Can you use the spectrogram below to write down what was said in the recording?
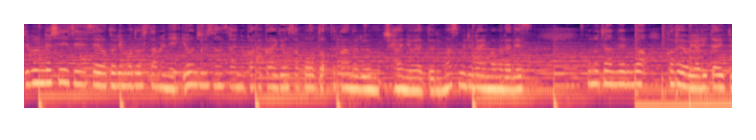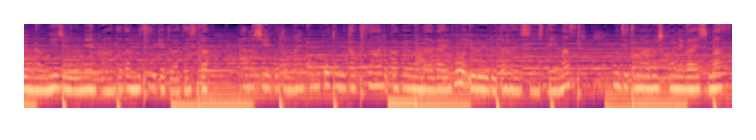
自分らしい人生を取り戻すために43歳のカフェ開業サポートセカンドルーム支配人をやっておりますミルラ今村です。このチャンネルはカフェをやりたいという夢を25年間温め続けた私が楽しいこともへこむこともたくさんあるカフェオーナーライフをゆるゆると配信しています。本日もよろしくお願いします。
